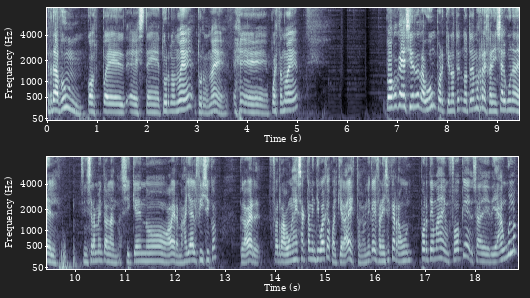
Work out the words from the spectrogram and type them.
Rabun, pues, este, turno 9, turno 9, eh, puesto 9. Poco que decir de Rabun porque no, tenemos referencia alguna de él, sinceramente hablando. Así que no, a ver, más allá del físico. Pero a ver, Rabun es exactamente igual que cualquiera de estos. La única diferencia es que Rabun, por temas de enfoque, o sea, de, ángulo,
